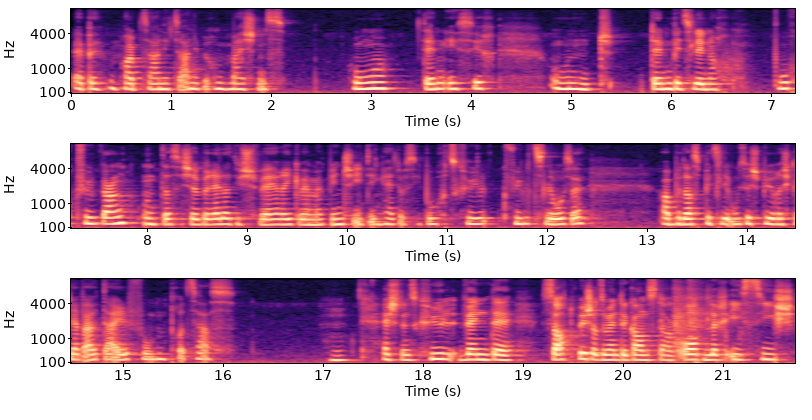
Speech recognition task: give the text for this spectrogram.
eben um halb zehn, zehn bekomme meistens Hunger, dann esse ich und dann ein bisschen nach Bauchgefühl gehe. Und das ist aber relativ schwierig, wenn man Binge-Eating hat, auf sein Bauchgefühl Gefühl zu hören. Aber das ein bisschen rausspüren ist, glaube ich, auch Teil des Prozesses. Hm. Hast du denn das Gefühl, wenn du satt bist, also wenn du den ganzen Tag ordentlich isst,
